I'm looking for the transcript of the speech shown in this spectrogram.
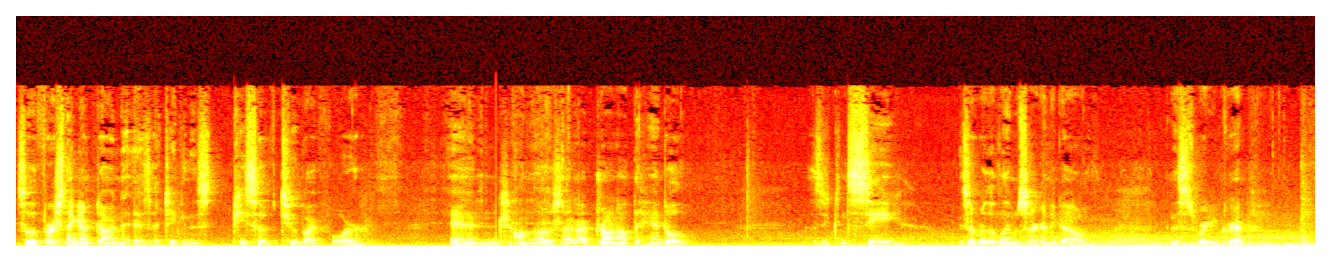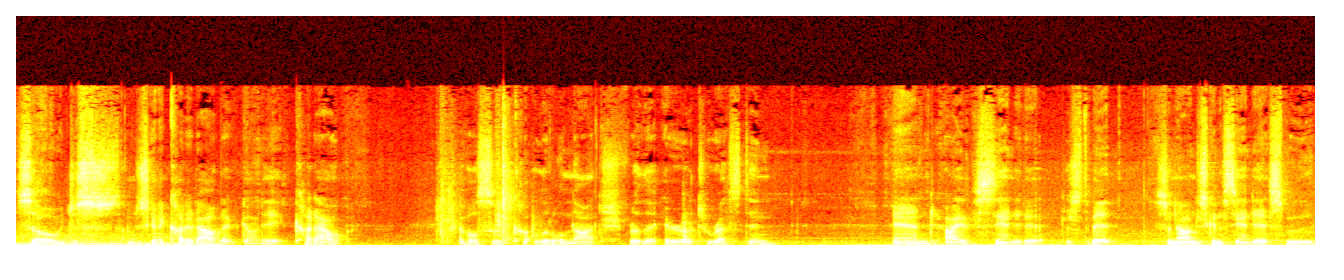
So the first thing I've done is I've taken this piece of 2x4 and on the other side I've drawn out the handle. As you can see, these are where the limbs are gonna go. And this is where you grip. So just I'm just gonna cut it out. I've got it cut out. I've also cut a little notch for the arrow to rest in. And I've sanded it just a bit. So now I'm just gonna sand it smooth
